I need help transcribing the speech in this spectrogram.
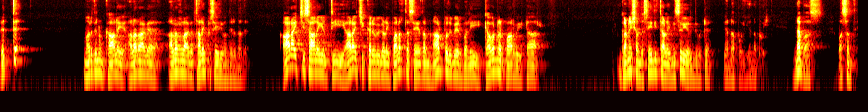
வெத்து. மறுதினம் காலை அலராக அலறலாக தலைப்பு செய்தி வந்திருந்தது. ஆராய்ச்சி சாலையில் தீ ஆராய்ச்சி கருவிகளை பலத்த சேதம் நாற்பது பேர் பலி கவர்னர் பார்வையிட்டார். கணேஷ் அந்த செய்தித்தாளை விசிறி எறிந்துவிட்டு என்ன போய் என்ன போய்? என்ன பாஸ்? வசந்த்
